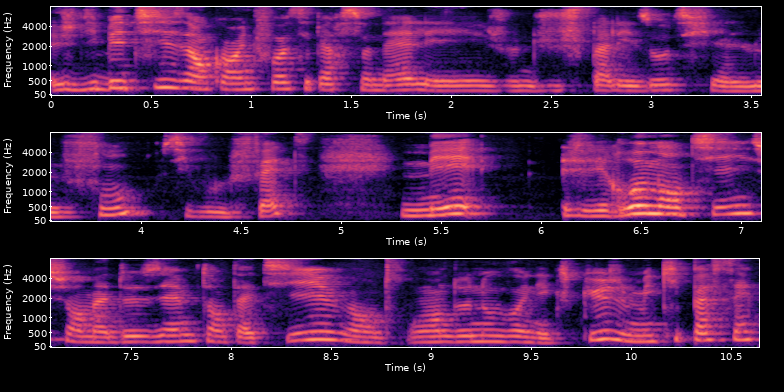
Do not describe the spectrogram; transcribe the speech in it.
je dis bêtise, encore une fois, c'est personnel et je ne juge pas les autres si elles le font, si vous le faites. Mais j'ai rementi sur ma deuxième tentative en trouvant de nouveau une excuse, mais qui passait.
